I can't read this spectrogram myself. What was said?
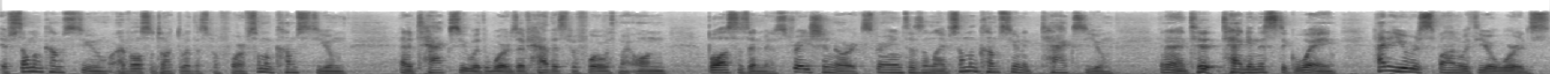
If someone comes to you, I've also talked about this before, if someone comes to you and attacks you with words, I've had this before with my own boss's administration or experiences in life, someone comes to you and attacks you in an antagonistic way, how do you respond with your words?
